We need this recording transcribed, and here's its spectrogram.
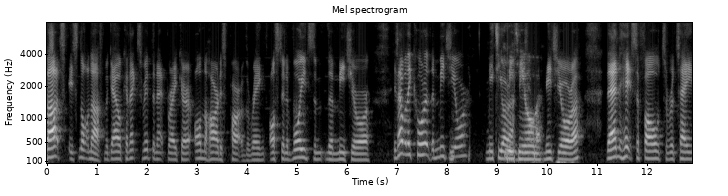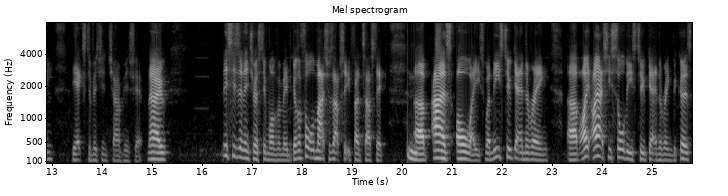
But it's not enough. Miguel connects with the neckbreaker on the hardest part of the ring. Austin avoids the, the meteor. Is that what they call it? The meteor? Meteora. Meteora. Meteora, then hits the fold to retain the X Division Championship. Now, this is an interesting one for me because I thought the match was absolutely fantastic. Mm. Uh, as always, when these two get in the ring, um, I, I actually saw these two get in the ring because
